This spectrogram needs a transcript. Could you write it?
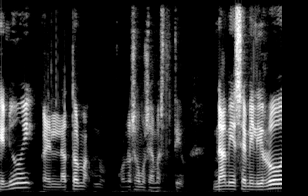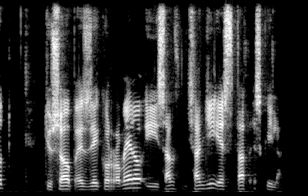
el actor, no, sé cómo se llama este tío. Nami es Emily Root, Yusop es Jacob Romero y Sanji es Taz Esquila.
